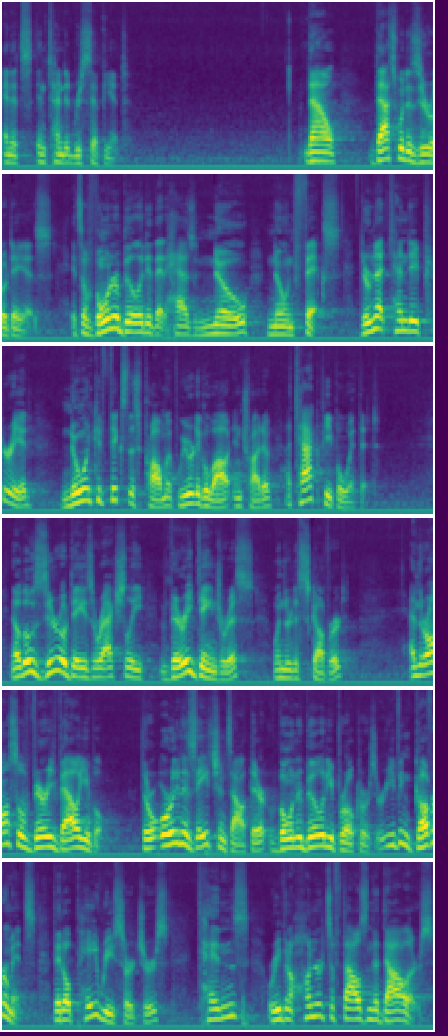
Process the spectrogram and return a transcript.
and its intended recipient. Now, that's what a zero day is it's a vulnerability that has no known fix. During that 10 day period, no one could fix this problem if we were to go out and try to attack people with it. Now, those zero days are actually very dangerous when they're discovered and they're also very valuable. There are organizations out there, vulnerability brokers, or even governments that'll pay researchers tens or even hundreds of thousands of dollars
